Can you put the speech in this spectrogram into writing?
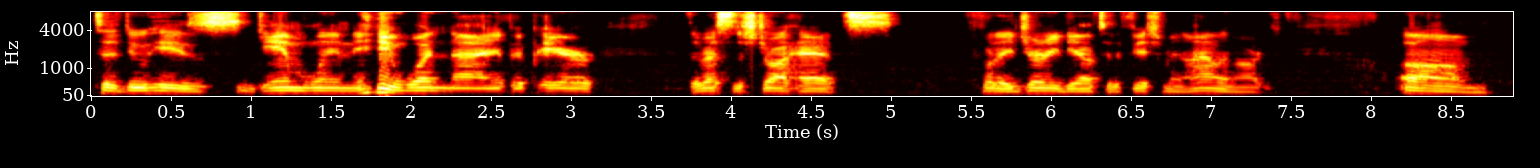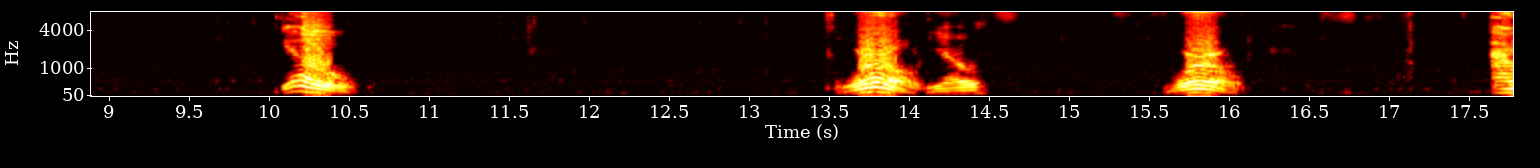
to do his gambling and whatnot and prepare the rest of the Straw Hats for their journey down to the Fisherman Island arc. Um, yo, world, yo, world. I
